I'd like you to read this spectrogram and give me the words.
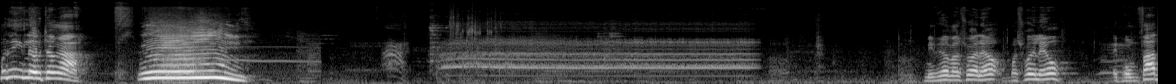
วิ่งเร็วจังอะ อืมมีเพื่อนมาช่วยแล้ว มาช่วยเร็ว ไอผมสั้น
